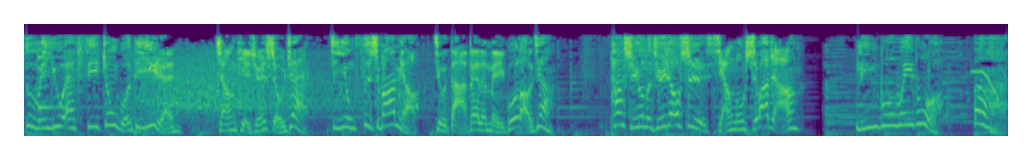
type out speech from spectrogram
作为 UFC 中国第一人，张铁拳首战仅用四十八秒就打败了美国老将。他使用的绝招是降龙十八掌、凌波微步啊，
